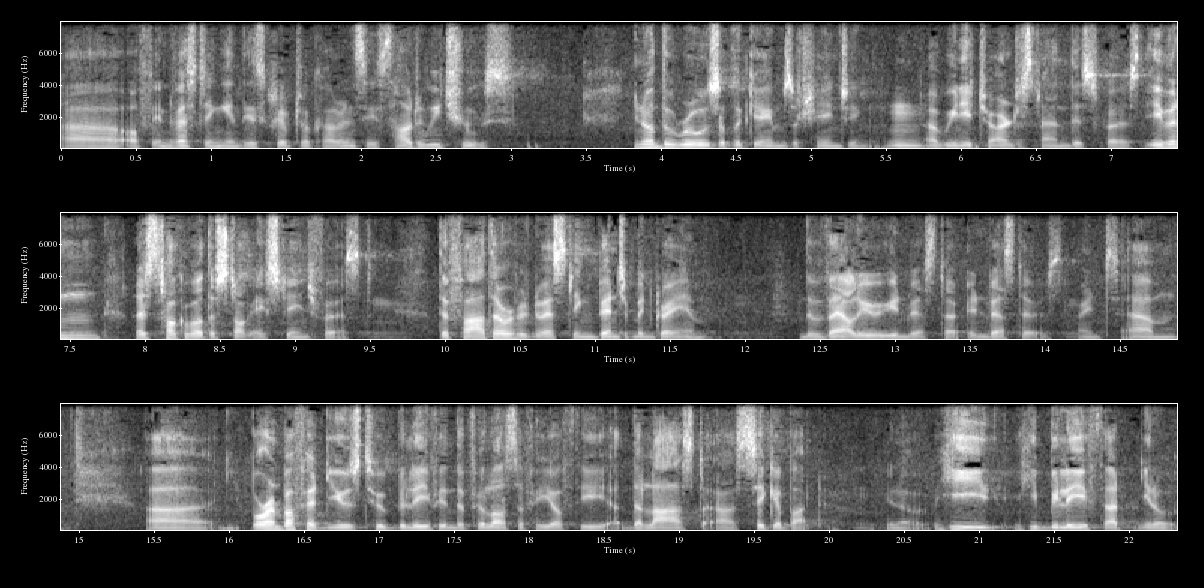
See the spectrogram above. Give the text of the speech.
uh, of investing in these cryptocurrencies? How do we choose? You know, the rules of the games are changing. Mm. Uh, we need to understand this first. Even, let's talk about the stock exchange first. The father of investing, Benjamin Graham, the value investor, investors, right? Um, uh, Warren Buffett used to believe in the philosophy of the, the last uh, cigarette. You know, he, he believed that, you know,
